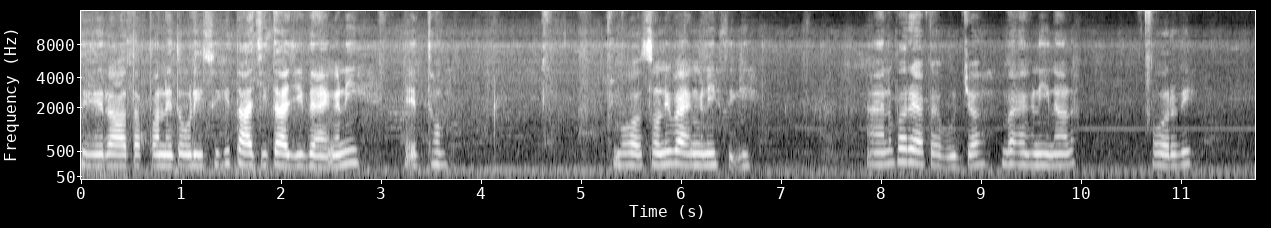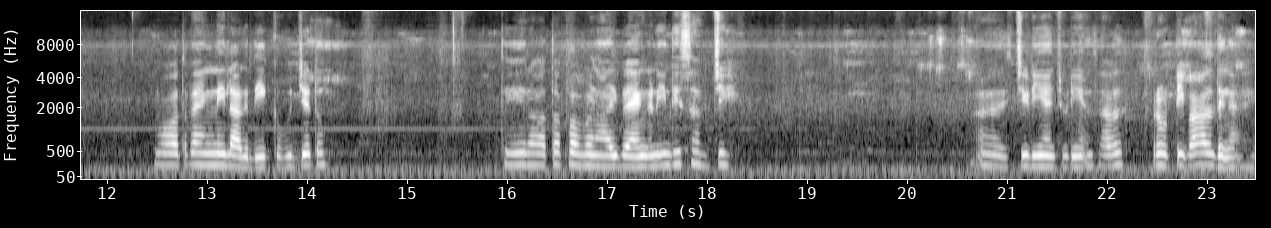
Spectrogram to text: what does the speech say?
ਤੇ ਰਾਤ ਆਪਾਂ ਨੇ ਤੋੜੀ ਸੀਗੀ ਤਾਜੀ ਤਾਜੀ ਬੈਂਗਣੀ ਇੱਥੋਂ। ਬਹੁਤ ਸੋਹਣੀ ਬੈਂਗਣੀ ਸੀਗੀ। ਐਨ ਭਰਿਆ ਪਿਆ ਬੂਜਾ ਬੈਂਗਣੀ ਨਾਲ, ਹੋਰ ਵੀ। ਬਹੁਤ ਬੈਂਗਣੀ ਲੱਗਦੀ ਇੱਕ ਬੂਜੇ ਤੋਂ। ਤੇ ਰਾਤ ਆਪਾਂ ਬਣਾਈ ਬੈਂਗਣੀ ਦੀ ਸਬਜ਼ੀ। ਚਿੜੀਆਂ ਚੁੜੀਆਂ ਸਭ ਰੋਟੀ ਭਾਲਦੀਆਂ ਇਹ।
